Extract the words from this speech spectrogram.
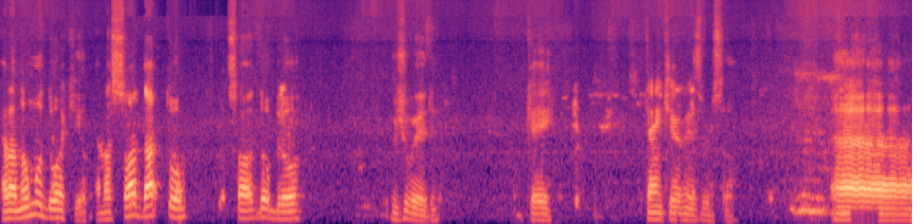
ela não mudou aquilo, ela só adaptou, só dobrou o joelho. Ok. Thank you, Ms. Ah,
